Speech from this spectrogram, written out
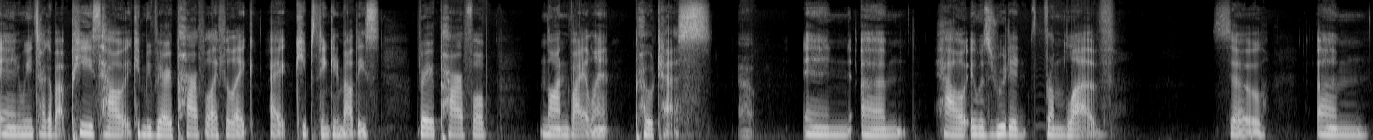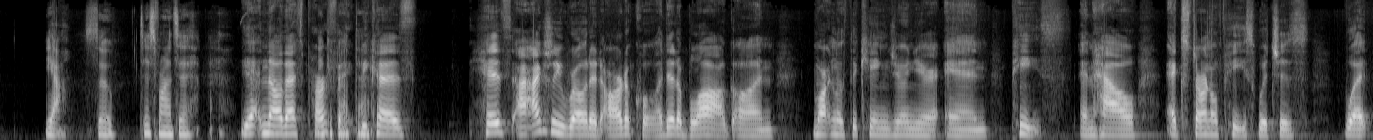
And when you talk about peace, how it can be very powerful, I feel like I keep thinking about these very powerful nonviolent protests, and um, how it was rooted from love. So, um, yeah. So just wanted to. Yeah, no, that's perfect that. because his. I actually wrote an article. I did a blog on Martin Luther King Jr. and peace and how external peace, which is what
